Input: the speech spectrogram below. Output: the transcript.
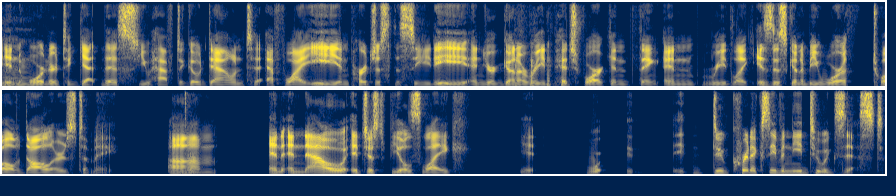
in Mhm. order to get this you have to go down to FYE and purchase the CD and you're going to read pitchfork and think and read like is this going to be worth $12 to me Yeah. um and and now it just feels like it- do critics even need to exist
